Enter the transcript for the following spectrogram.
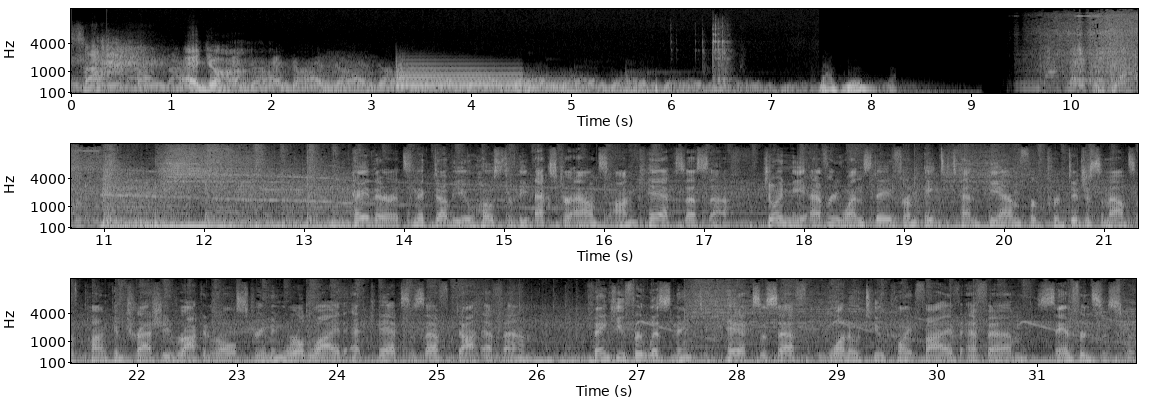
Gbàsà ẹ jọ̀ọ́. Hey there, it's Nick W., host of The Extra Ounce on KXSF. Join me every Wednesday from 8 to 10 p.m. for prodigious amounts of punk and trashy rock and roll streaming worldwide at kxsf.fm. Thank you for listening to KXSF 102.5 FM, San Francisco.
